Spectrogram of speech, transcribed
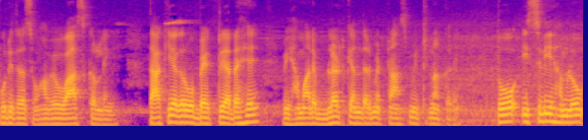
पूरी तरह से वहाँ पे वाश कर लेंगे, ताकि अगर वो बैक्टीरिया रहे भी हमारे ब्लड के अंदर में ट्रांसमिट ना करें। तो इसलिए हम लोग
